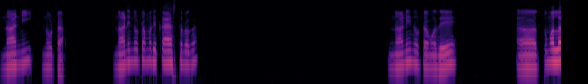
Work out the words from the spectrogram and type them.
नाणी नोटा. नाणी नोटामध्ये काय असतं बघा? नाणी नोटामध्ये तुम्हाला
